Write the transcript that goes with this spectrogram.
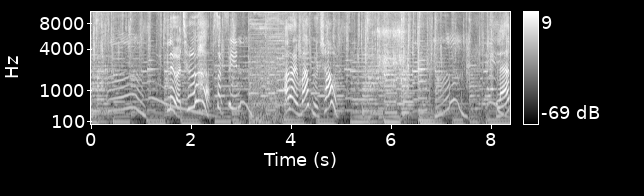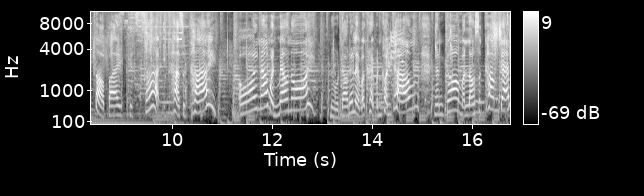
อืมเหลือเชื่อสุดฟิน อร่อยมากหนูชอบอและต่อไปพิซซ่าอีกถาดสุดท้าย โอ้ยหน้าเหมือนแมวน้อย หนูเดาได้เลยว่าใครเป็นคนทำงั้นก็มาลองสักคำกัน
